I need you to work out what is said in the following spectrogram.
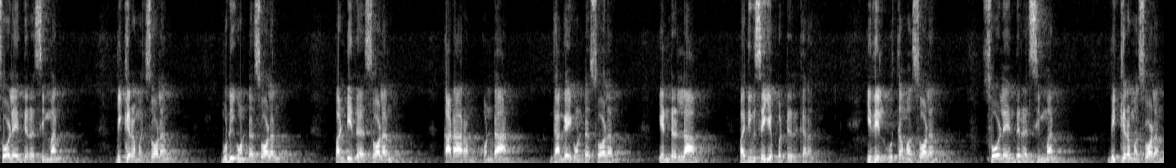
சோழேந்திர சிம்மன் விக்கிரம சோழன் முடிகொண்ட சோழன் பண்டித சோழன் கடாரம் கொண்டான் கங்கை கொண்ட சோழன் என்றெல்லாம் பதிவு செய்யப்பட்டிருக்கிறது. இதில் உத்தம சோழன் சோழேந்திர சிம்மன் விக்கிரம சோழன்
